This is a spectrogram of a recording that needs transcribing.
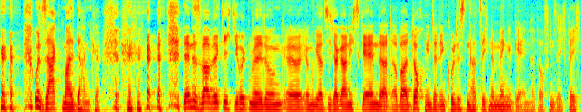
und sagt mal Danke. Denn es war wirklich die Rückmeldung, äh, irgendwie hat sich da gar nichts geändert. Aber doch, hinter den Kulissen hat sich eine Menge geändert, offensichtlich.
